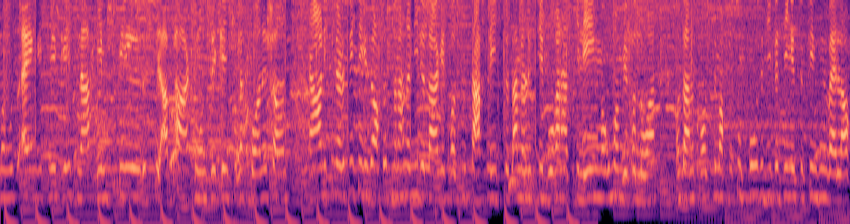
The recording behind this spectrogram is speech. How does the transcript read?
man muss eigentlich wirklich nach jedem Spiel das Spiel abhaken und wirklich nach vorne schauen. Ja, und ich finde, das Wichtige ist auch, dass man nach einer Niederlage trotzdem sachlich das analysiert, woran hat es gelegen, warum haben wir verloren und dann trotzdem auch versucht, positive Dinge zu finden, weil auch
